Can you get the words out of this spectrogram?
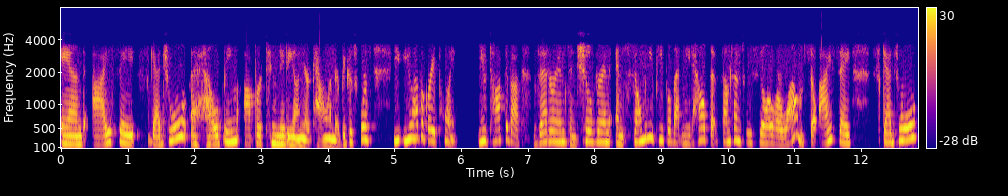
And I say schedule a helping opportunity on your calendar because we're, you, you have a great point. You talked about veterans and children and so many people that need help that sometimes we feel overwhelmed. So I say schedule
